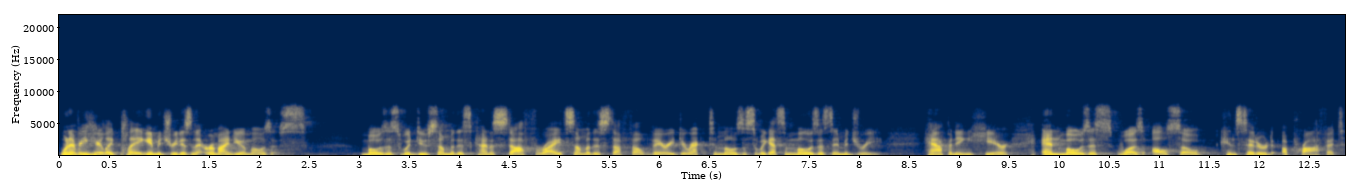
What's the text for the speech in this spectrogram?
whenever you hear like plague imagery, doesn't that remind you of Moses? Moses would do some of this kind of stuff, right? Some of this stuff felt very direct to Moses. So we got some Moses imagery happening here. And Moses was also considered a prophet.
